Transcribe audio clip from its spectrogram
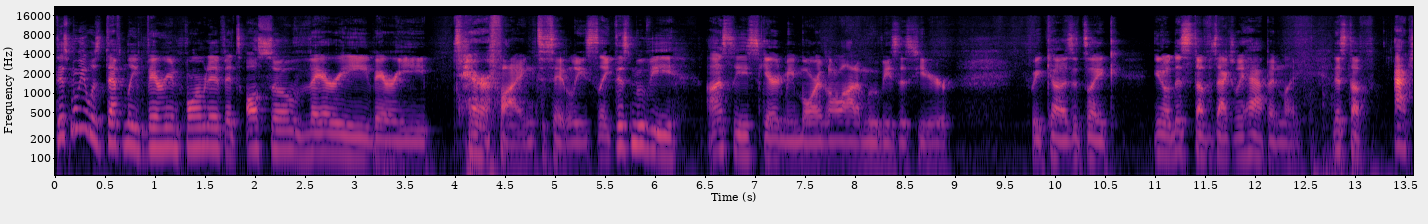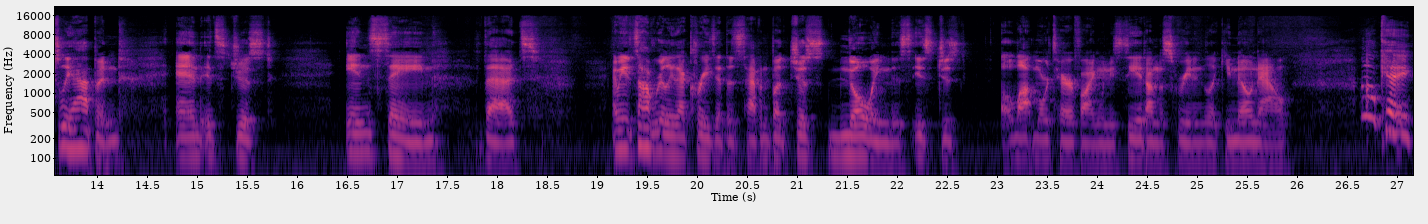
this movie was definitely very informative. It's also very very terrifying to say the least. Like this movie honestly scared me more than a lot of movies this year because it's like you know this stuff has actually happened. Like this stuff actually happened and it's just insane that I mean, it's not really that crazy that this happened, but just knowing this is just a lot more terrifying when you see it on the screen and like you know now. Okay,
